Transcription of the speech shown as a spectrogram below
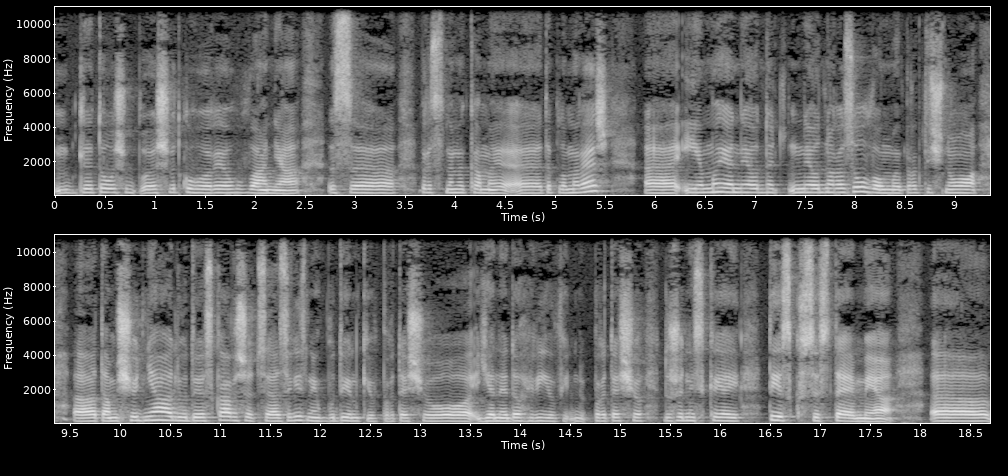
для того, щоб швидкого реагування з представниками е, тепломереж. Е, І ми неодно- неодноразово, ми практично е, там щодня люди скаржаться з різних будинків про те, що є недогрів, про те, що дуже низький тиск в системі. Е,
